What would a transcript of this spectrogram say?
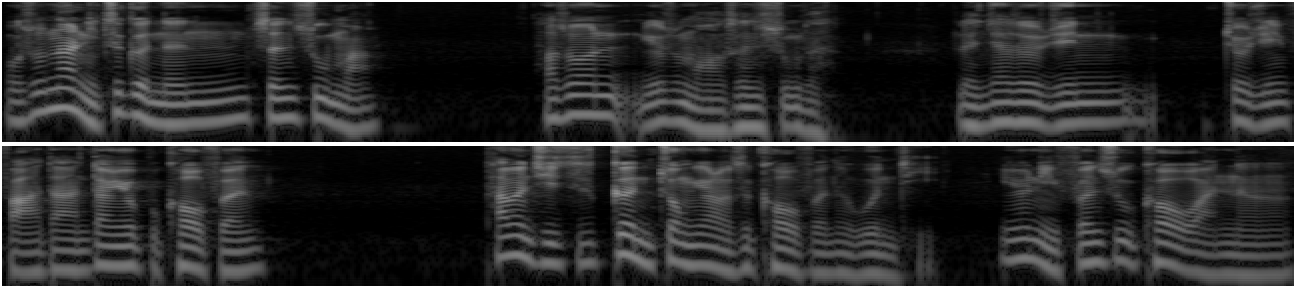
我说那你这个能申诉吗？他说有什么好申诉的？人家都已经就已经罚单，但又不扣分。他们其实更重要的是扣分的问题，因为你分数扣完呢，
